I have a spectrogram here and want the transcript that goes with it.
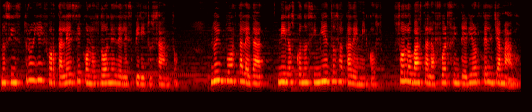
nos instruye y fortalece con los dones del Espíritu Santo. No importa la edad ni los conocimientos académicos, solo basta la fuerza interior del llamado.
